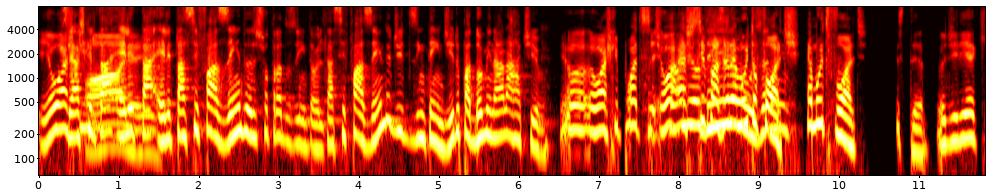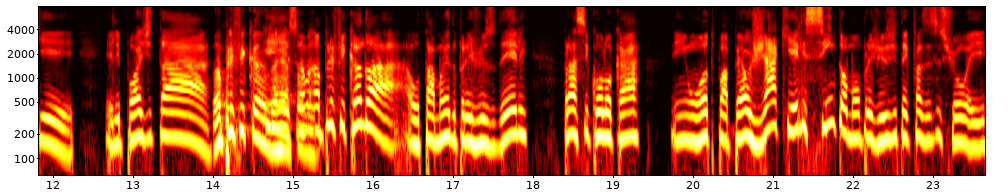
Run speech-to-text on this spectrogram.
Eu acho Você acha que, que... ele, tá, ele, aí. tá, ele tá se fazendo, deixa eu traduzir então, ele tá se fazendo de desentendido pra dominar a narrativa. Eu, eu acho que pode ser. Tipo, Eu acho que se fazendo é muito Deus, forte. É muito forte. Estevam. Eu diria que ele pode estar Amplificando a isso, dele. amplificando a- o tamanho do prejuízo dele para se colocar em um outro papel, já que ele sim tomou um prejuízo de ter que fazer esse show aí.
